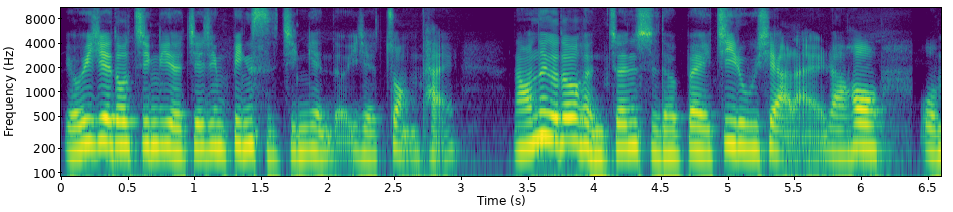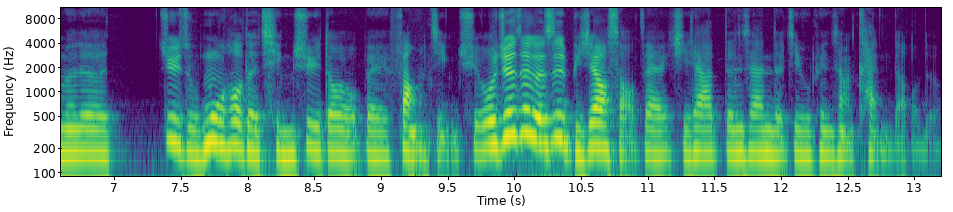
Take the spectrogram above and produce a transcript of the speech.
有一些都经历了接近濒死经验的一些状态，然后那个都很真实的被记录下来，然后我们的剧组幕后的情绪都有被放进去。我觉得这个是比较少在其他登山的纪录片上看到的。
